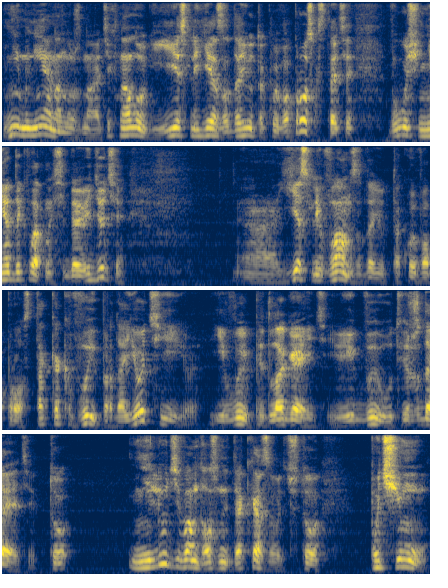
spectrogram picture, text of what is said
Не мне она нужна, а технологии. Если я задаю такой вопрос, кстати, вы очень неадекватно себя ведете. А, если вам задают такой вопрос, так как вы продаете ее, и вы предлагаете, и вы утверждаете, то не люди вам должны доказывать, что почему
